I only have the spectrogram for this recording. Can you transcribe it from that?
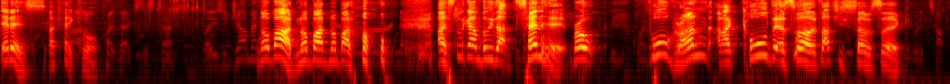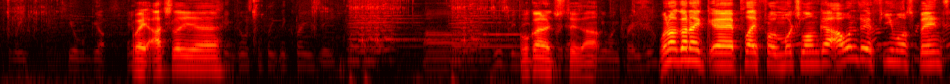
It is. Okay, cool. 5x this time. Ladies and gentlemen, Not bad, not bad, not bad. I still can't believe that 10 hit, bro. Four grand, and I called it as well. It's actually so sick. Wait, actually, uh, we're gonna just do that? We're not gonna uh, play for much longer. I want to do a few more spins.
